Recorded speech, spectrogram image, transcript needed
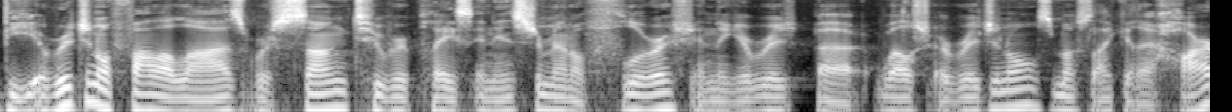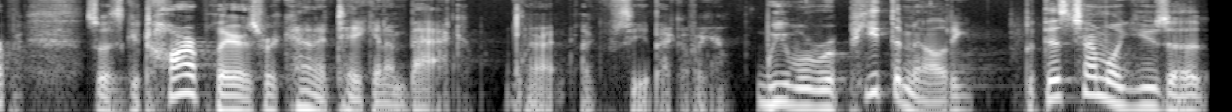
the original Fala Laws were sung to replace an instrumental flourish in the uh, Welsh originals, most likely a harp. So as guitar players, we're kind of taking them back. All right, I can see you back over here. We will repeat the melody, but this time we'll use a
